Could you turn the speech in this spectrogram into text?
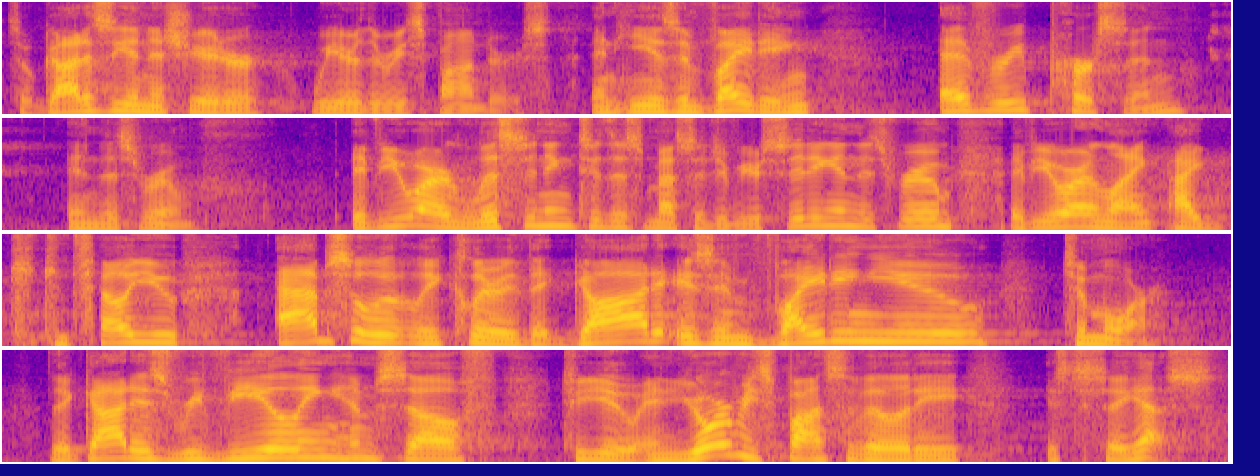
So God is the initiator, we are the responders. And He is inviting every person in this room. If you are listening to this message, if you're sitting in this room, if you are online, I can tell you absolutely clearly that God is inviting you to more. that God is revealing himself to you. And your responsibility is to say yes.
